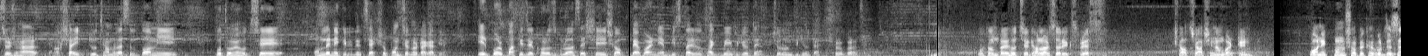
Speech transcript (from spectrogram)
স্টেশনে আসা একটু ঝামেলা ছিল, তো আমি প্রথমে হচ্ছে অনলাইনে কেটে নিচ্ছি একশো পঞ্চান্ন টাকা দিয়ে। এরপর বাকি যে খরচগুলো আছে সেই সব ব্যাপার নিয়ে বিস্তারিত থাকবে এই ভিডিওতে। চলুন ভিডিওটা শুরু করা যাক। প্রথমটাই হচ্ছে ঢালারচর এক্সপ্রেস, সাতশো আশি নম্বর ট্রেন অনেক মানুষ অপেক্ষা করতেছে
